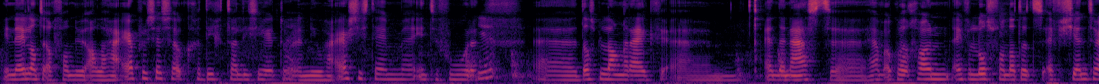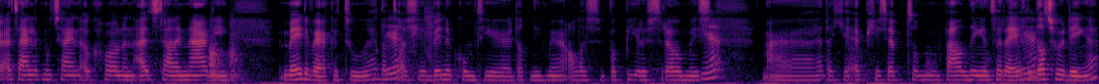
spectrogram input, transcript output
in Nederland in elk geval nu alle HR-processen ook gedigitaliseerd door een nieuw HR-systeem in te voeren. Ja. dat is belangrijk. Um, en daarnaast uh, ook wel gewoon even los van dat het efficiënter uiteindelijk moet zijn, ook gewoon een uitstraling naar die medewerker toe. Hè? Dat ja. als je binnenkomt hier, dat niet meer alles een papieren stroom is. Ja. Maar uh, dat je appjes hebt om bepaalde dingen te regelen, ja. dat soort dingen.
